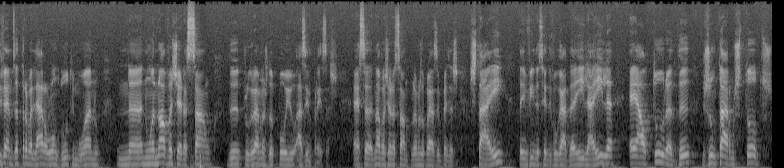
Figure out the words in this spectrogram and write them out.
estivemos a trabalhar ao longo do último ano na, numa nova geração de programas de apoio às empresas. Essa nova geração de programas de apoio às empresas está aí, tem vindo a ser divulgada ilha a ilha. É a altura de juntarmos todos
